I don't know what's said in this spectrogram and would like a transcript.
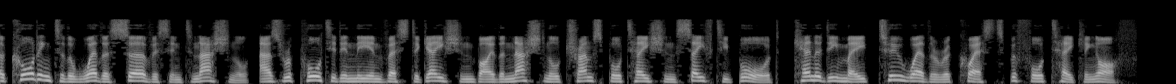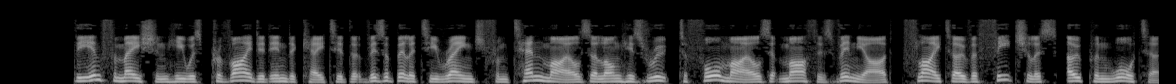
According to the Weather Service International, as reported in the investigation by the National Transportation Safety Board, Kennedy made two weather requests before taking off. The information he was provided indicated that visibility ranged from 10 miles along his route to 4 miles at Martha's Vineyard, flight over featureless, open water.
